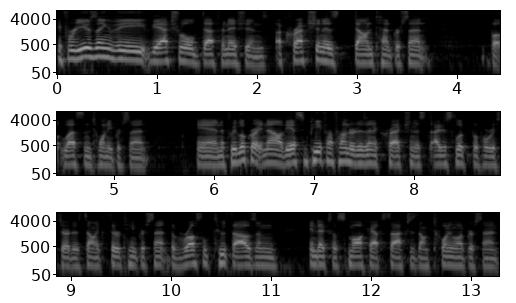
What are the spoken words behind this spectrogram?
If we're using the the actual definitions, a correction is down ten percent, but less than twenty percent. And if we look right now, the S&P 500 is in a correction. It's, I just looked before we started. It's down like 13%. The Russell 2000 index of small cap stocks is down 21%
